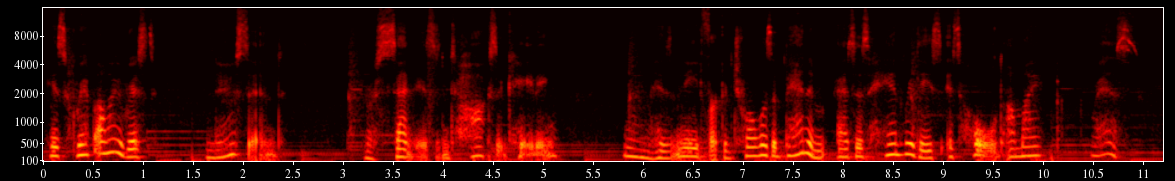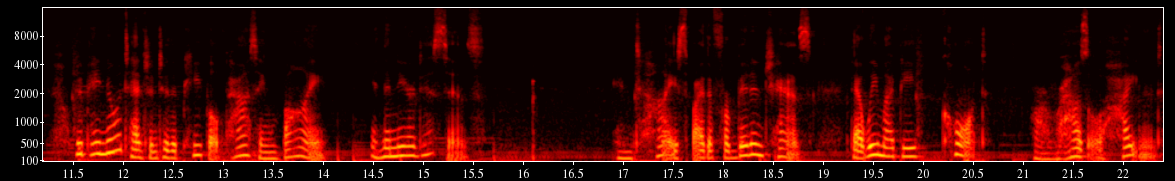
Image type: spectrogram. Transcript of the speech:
His grip on my wrist loosened. Your scent is intoxicating. Mm, his need for control was abandoned as his hand released its hold on my wrist. We paid no attention to the people passing by in the near distance enticed by the forbidden chance that we might be caught, our arousal heightened.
